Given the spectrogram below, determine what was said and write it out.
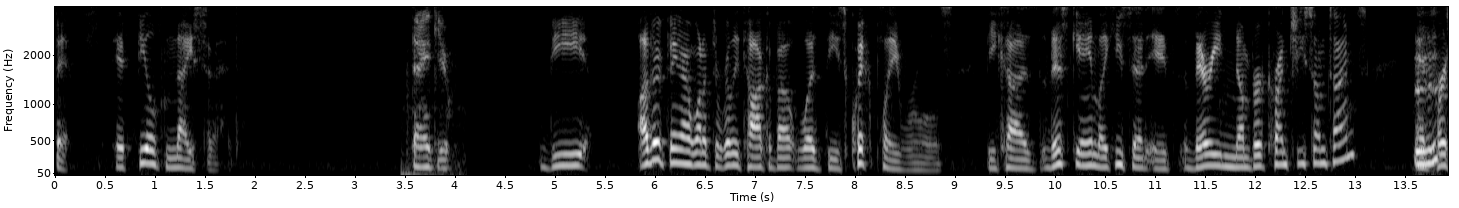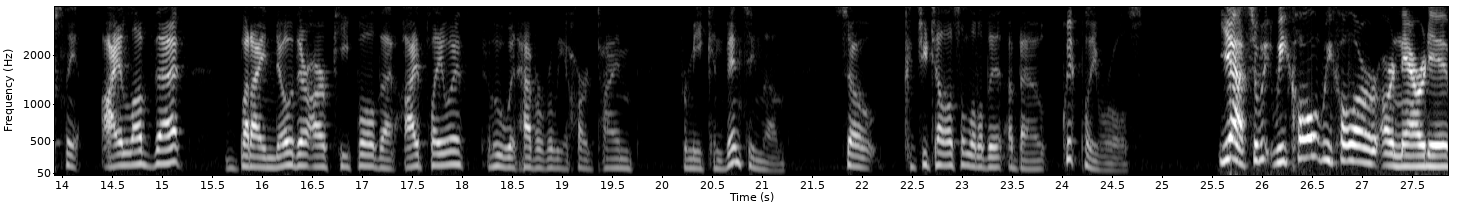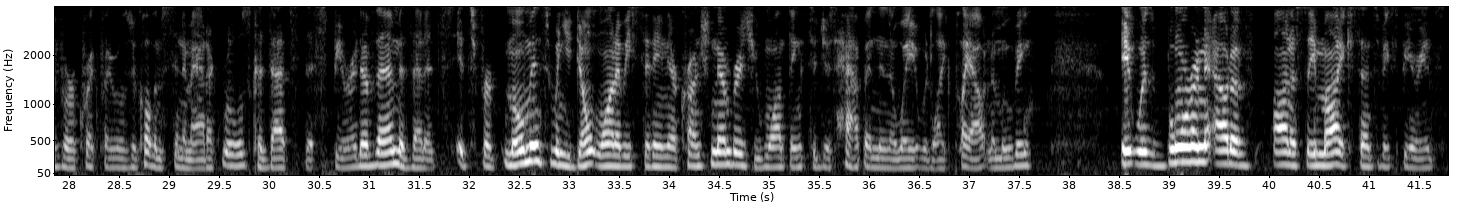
fits. It feels nice in it. Thank you. The other thing I wanted to really talk about was these quick play rules because this game, like you said, it's very number crunchy sometimes. Mm-hmm. And personally, I love that, but I know there are people that I play with who would have a really hard time for me convincing them. So, could you tell us a little bit about quick play rules? Yeah, so we, we call we call our, our narrative or quick play rules we call them cinematic rules because that's the spirit of them is that it's it's for moments when you don't want to be sitting there crunching numbers you want things to just happen in a way it would like play out in a movie. It was born out of honestly my extensive experience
